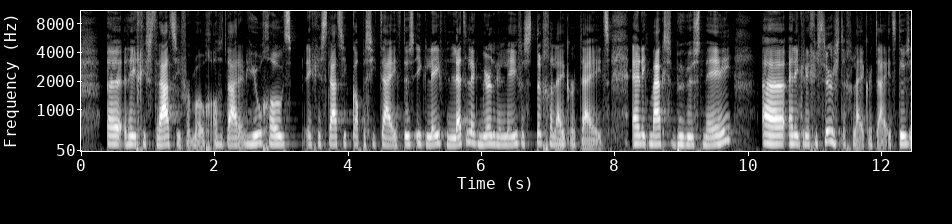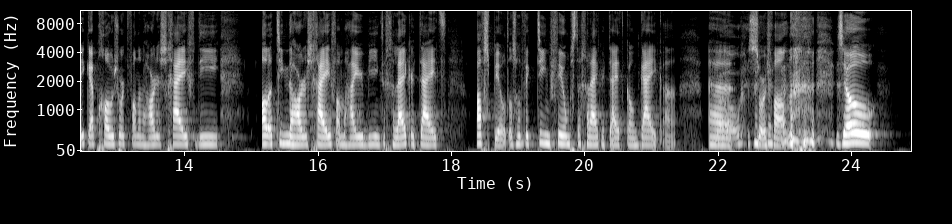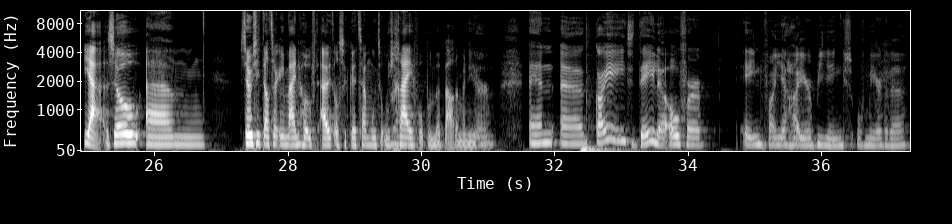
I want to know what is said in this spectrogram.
registratievermogen. Als het ware een heel groot registratiecapaciteit. Dus ik leef letterlijk meerdere levens tegelijkertijd. En ik maak ze bewust mee. En ik registreer ze tegelijkertijd. Dus ik heb gewoon een soort van een harde schijf die alle tiende harde schijf van mijn higher being tegelijkertijd afspeelt. Alsof ik tien films tegelijkertijd kan kijken. Uh, soort van. zo, ja, zo, um, zo ziet dat er in mijn hoofd uit als ik het zou moeten omschrijven op een bepaalde manier. Ja. En uh, kan je iets delen over een van je higher beings of meerdere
